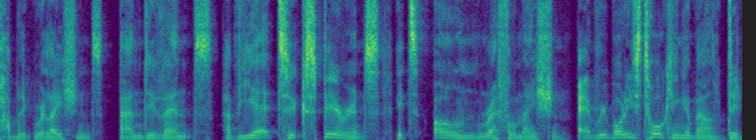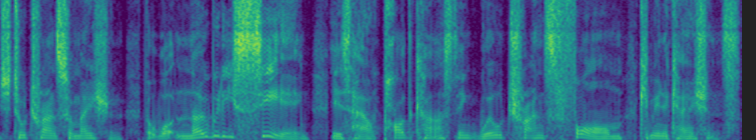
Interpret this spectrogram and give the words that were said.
public relations, and events have yet to experience its own reformation. Everybody's talking about digital transformation, but what nobody's seeing is how podcasting will transform communications.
